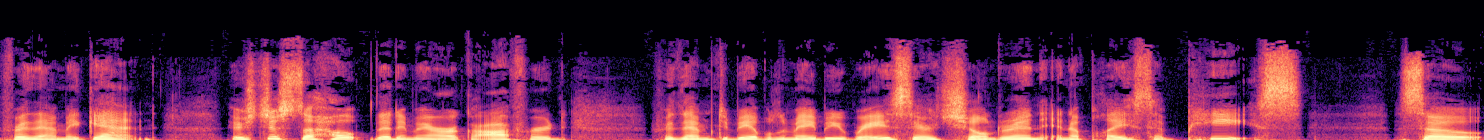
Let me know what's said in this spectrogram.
for them again. There's just a hope that America offered for them to be able to maybe raise their children in a place of peace. So,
